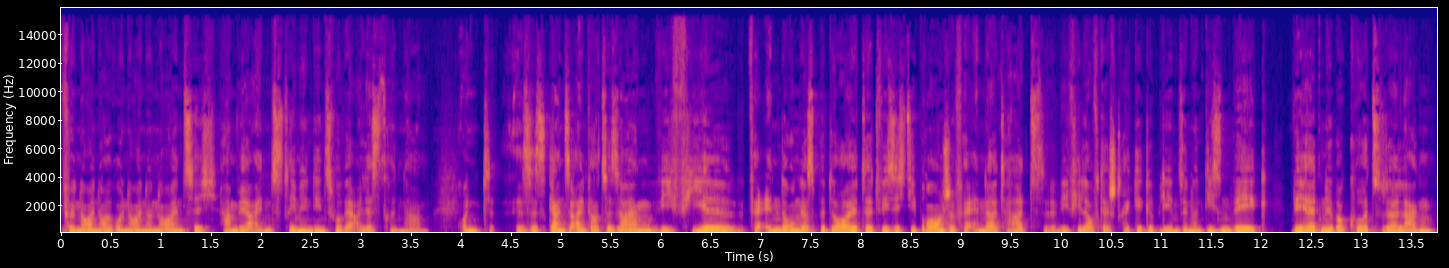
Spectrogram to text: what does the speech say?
Für 9,99 Euro haben wir einen Streamingdienst, wo wir alles drin haben. Und es ist ganz einfach zu sagen, wie viel Veränderung das bedeutet, wie sich die Branche verändert hat, wie viel auf der Strecke geblieben sind. Und diesen Weg werden über kurz oder lang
